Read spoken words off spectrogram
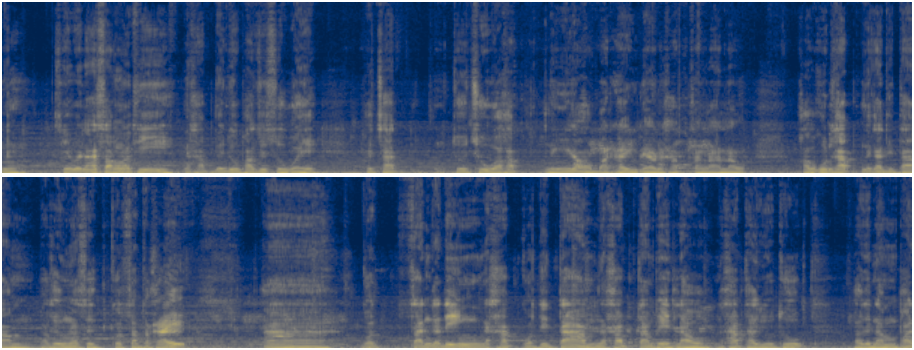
อืมเสียเวลาสองนาทีนะครับได้ดูภาพสวยๆชัดๆชัวร์ๆครับนี่เราออกบัตรให้อยู่แล้วนะครับทางร้านเราขอบพระคุณครับในการติดตามพระเครื่องนักศึกกด subscribe อ่ากดสั่นกระดิ่งนะครับ กดติดตามนะครับ ตามเพจเรานะครับทาง YouTube เราจะนำภาพ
